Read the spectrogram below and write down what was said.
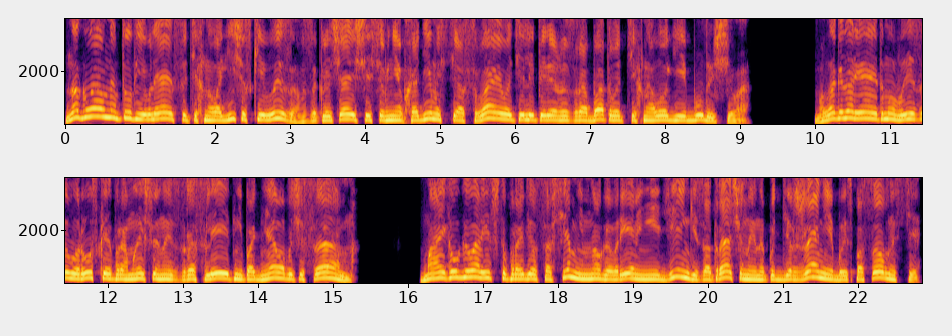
«Но главным тут является технологический вызов, заключающийся в необходимости осваивать или переразрабатывать технологии будущего». Благодаря этому вызову русская промышленность взрослеет не по дням, а по часам, Майкл говорит, что пройдет совсем немного времени, и деньги, затраченные на поддержание боеспособности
